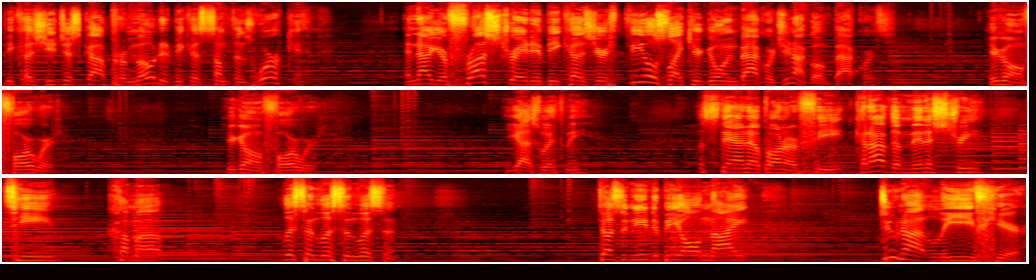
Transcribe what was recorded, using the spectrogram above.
because you just got promoted because something's working. And now you're frustrated because it feels like you're going backwards. You're not going backwards. You're going forward. You're going forward. You guys with me? Let's stand up on our feet. Can I have the ministry team come up? Listen, listen, listen. Does it need to be all night? Do not leave here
